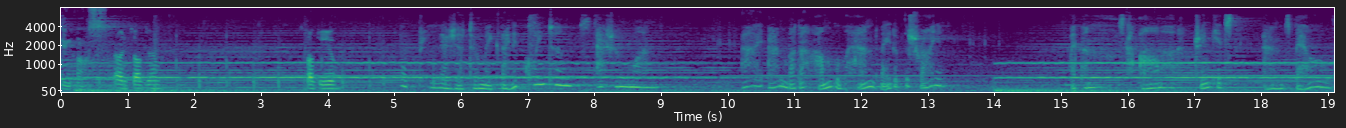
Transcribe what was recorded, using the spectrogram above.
Asking us. I already talked to him. Talk to you. A pleasure to make thine acquaintance, Ashen One. I am but a humble handmaid of the shrine. Weapons, armor, trinkets, and spells.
